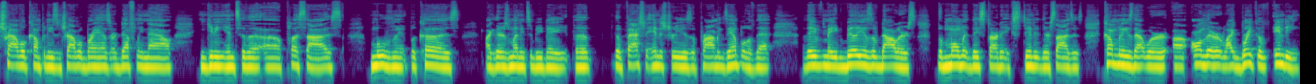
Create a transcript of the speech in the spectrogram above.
travel companies and travel brands are definitely now getting into the uh, plus size movement because like there's money to be made. The the fashion industry is a prime example of that. They've made billions of dollars the moment they started extended their sizes. Companies that were uh, on their like brink of ending,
